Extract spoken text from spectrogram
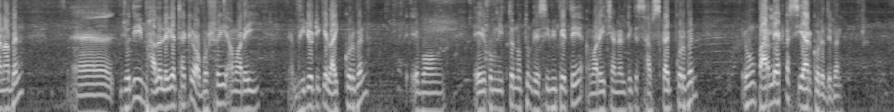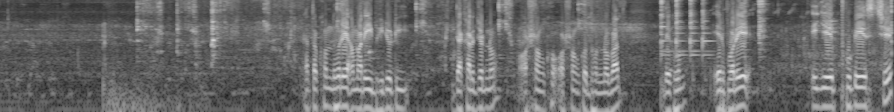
জানাবেন। যদি ভালো লেগে থাকে অবশ্যই আমার এই ভিডিওটিকে লাইক করবেন এবং এরকম নিত্য নতুন রেসিপি পেতে আমার এই চ্যানেলটিকে সাবস্ক্রাইব করবেন এবং পারলে একটা শেয়ার করে দেবেন। এতক্ষণ ধরে আমার এই ভিডিওটি দেখার জন্য অসংখ্য অসংখ্য ধন্যবাদ। দেখুন, এরপরে এই যে ফুটে এসছে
